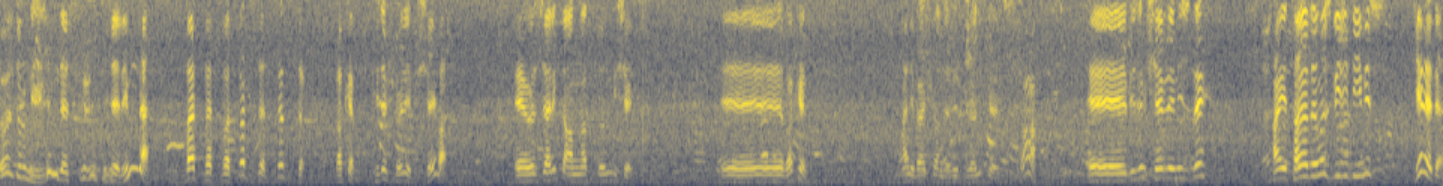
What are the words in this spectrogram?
Öldürmeyelim de süründürelim de. Vat vat vat vat zıt zıt zıt. Bakın bir de şöyle bir şey var. Ee, özellikle anlattığım bir şey. Ee, bakın. Hani ben şu anda bir güvenlik görevlisiyim ama ee, bizim çevremizde hani tanıdığımız bildiğimiz gene de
